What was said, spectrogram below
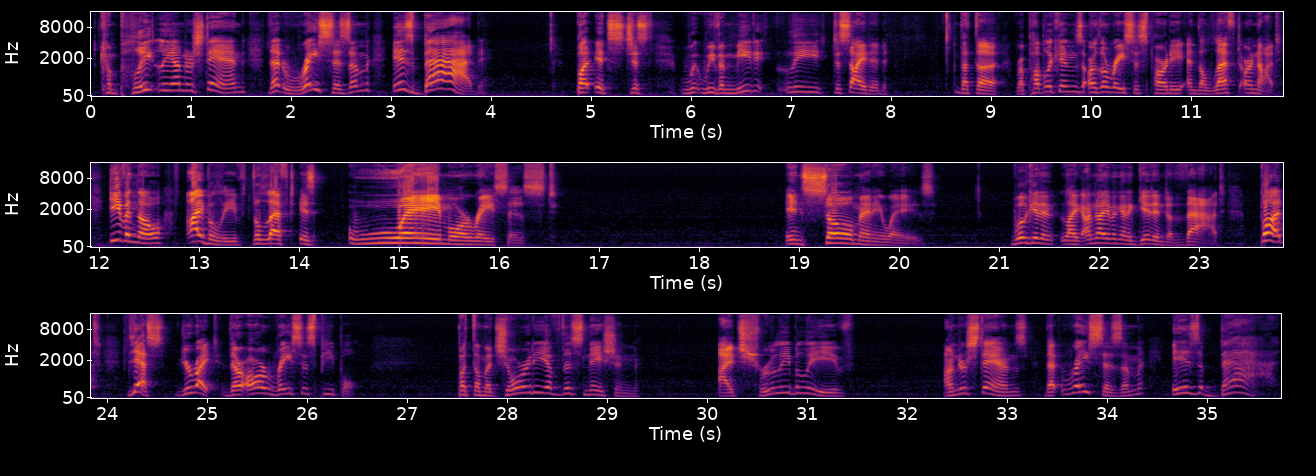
completely understand that racism is bad. But it's just, we've immediately decided that the Republicans are the racist party and the left are not. Even though I believe the left is way more racist. In so many ways. We'll get in, like, I'm not even going to get into that. But, yes, you're right. There are racist people. But the majority of this nation I truly believe, understands that racism is bad.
